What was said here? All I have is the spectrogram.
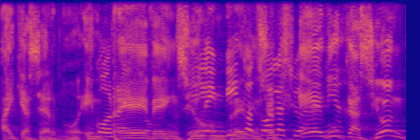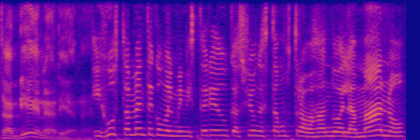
hay que hacer, ¿no? En Correcto. prevención. Y le invito a toda la ciudadanía. Educación también, Ariana. Y justamente con el Ministerio de Educación estamos trabajando de la mano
